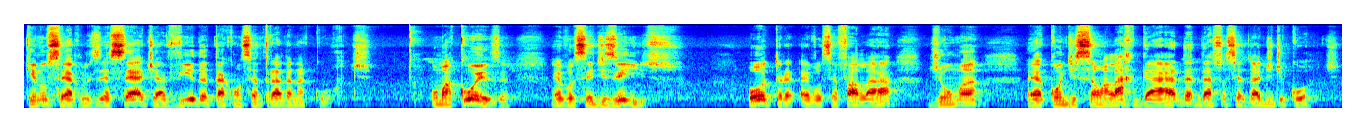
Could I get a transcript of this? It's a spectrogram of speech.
que no século XVII a vida está concentrada na corte. Uma coisa é você dizer isso, outra é você falar de uma é, condição alargada da sociedade de corte.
